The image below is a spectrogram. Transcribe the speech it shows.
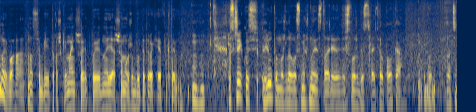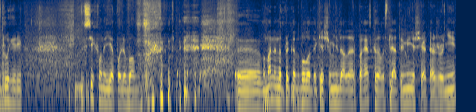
Ну і вага на собі трошки менша, відповідно, я ще можу бути трохи ефективним. Угу. Розкажи якусь люту, можливо, смішну історію зі служби з третього полка. 22-й рік. Всіх вони є по-любому. Е, У мене, наприклад, було таке, що мені дали РПГ, сказали, стріляти вмієш, я кажу ні.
